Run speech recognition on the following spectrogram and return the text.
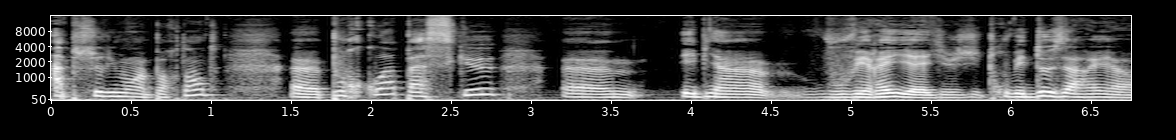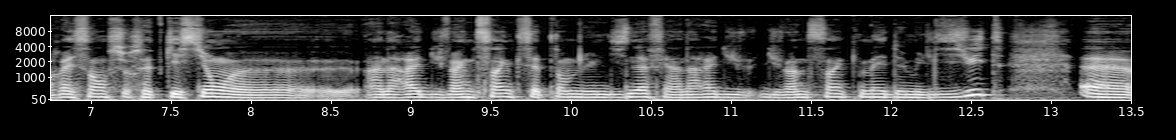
absolument importantes. Euh, pourquoi? Parce que eh bien, vous verrez, j'ai trouvé deux arrêts récents sur cette question, un arrêt du 25 septembre 2019 et un arrêt du, 25 mai 2018. Euh,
